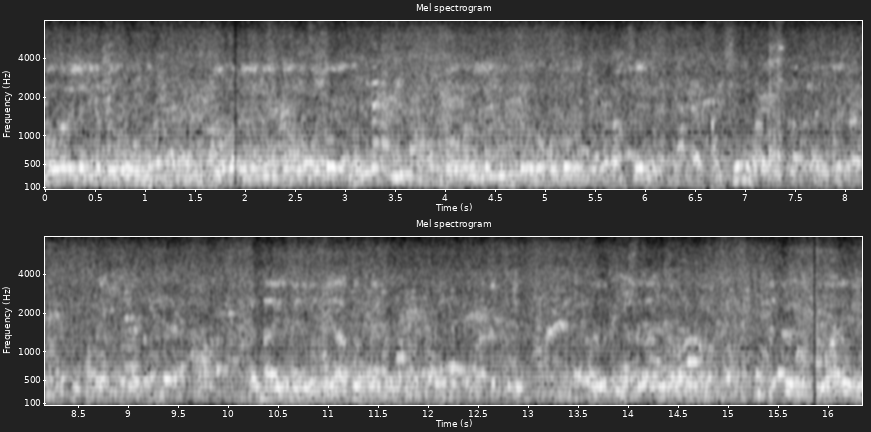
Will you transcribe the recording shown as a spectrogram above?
രോഗമില്ലെങ്കിലും രോഗമുണ്ടോ രോഗമില്ലെങ്കിലും രോഗമുണ്ടോ രോഗമില്ലെങ്കിലും രോഗമുണ്ടോ എന്നുള്ള സംശയങ്ങൾ സംശയങ്ങളാണ് നിങ്ങളെ പരാതികൾ കാരണം ഇപ്പോൾ സമയം രണ്ടായിരത്തി ഇരുപത്തിയാറ് വർഷമായിട്ട് നമ്മുടെ സമയങ്ങൾക്ക് മാറ്റം വരും അതൊരു ഒരു ഈശ്വരാനുഗ്രഹമാണ് മറ്റൊരു ഒരു കുമാരി പോയി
